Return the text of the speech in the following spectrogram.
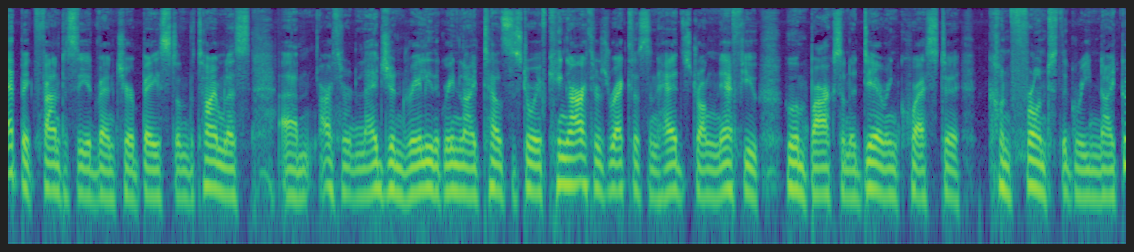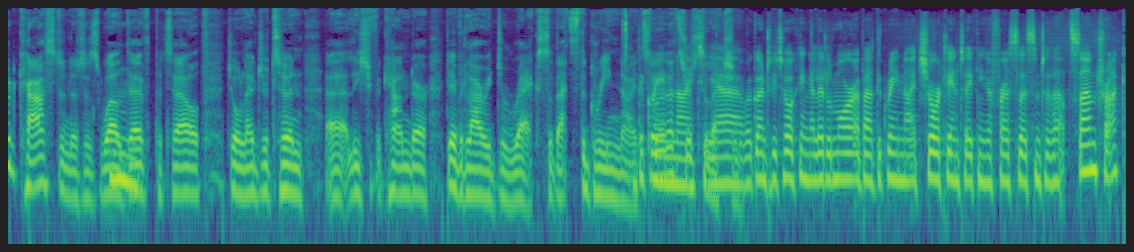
epic fantasy adventure based on the timeless um, Arthur legend, really. The Green Knight tells the story of King Arthur's reckless and headstrong nephew who embarks on a daring quest to confront the Green Knight. Good cast in it as well. Mm. Dev Patel, Joel Edgerton, uh, Alicia Vikander, David Lowery directs. So that's the Green Knight. The so Green Knight, yeah. We're going to be talking a little more about the Green Knight shortly and taking a first listen to that soundtrack.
